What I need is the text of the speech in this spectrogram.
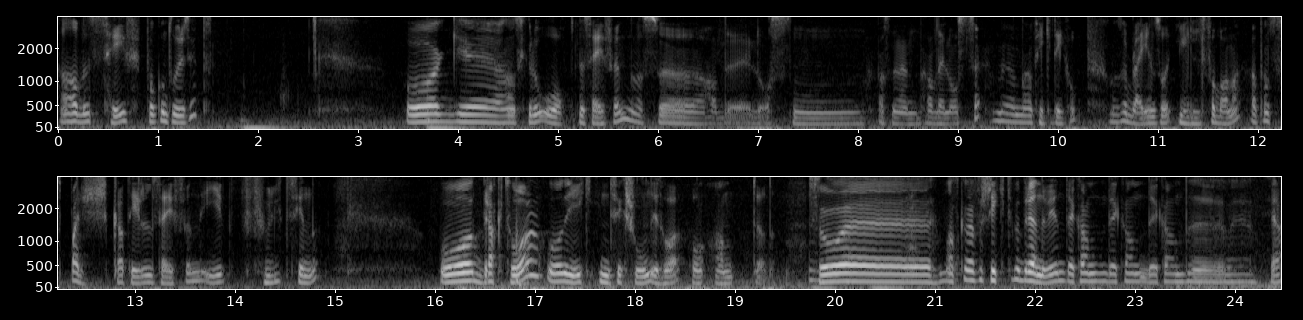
han hadde en safe på kontoret sitt. Og eh, han skulle åpne safen, og så hadde låsen Altså, den hadde låst seg, men han fikk det ikke opp. Og så ble han så ild forbanna at han sparka til safen i fullt sinne. Og brakk tåa, og det gikk infeksjon i tåa, og han døde. Så eh, man skal være forsiktig med brennevin. Det kan, det kan, det kan eh, Ja.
